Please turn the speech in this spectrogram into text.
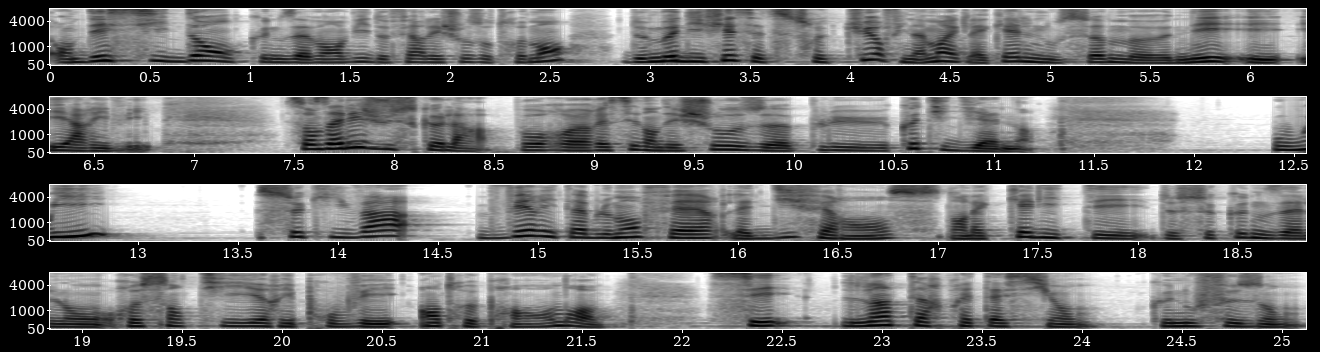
en, décidant que nous avons envie de faire les choses autrement, de modifier cette structure finalement avec laquelle nous sommes euh, nés et, arrivés. Sans aller jusque-là, pour euh, rester dans des choses plus quotidiennes oui, ce qui va véritablement faire la différence dans la qualité de ce que nous allons ressentir, éprouver, entreprendre, c'est l'interprétation que nous faisons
